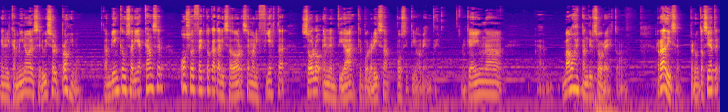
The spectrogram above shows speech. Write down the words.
en el camino del servicio al prójimo. También causaría cáncer o su efecto catalizador se manifiesta solo en la entidad que polariza positivamente. Aquí hay una Vamos a expandir sobre esto. Ra dice, pregunta 7,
